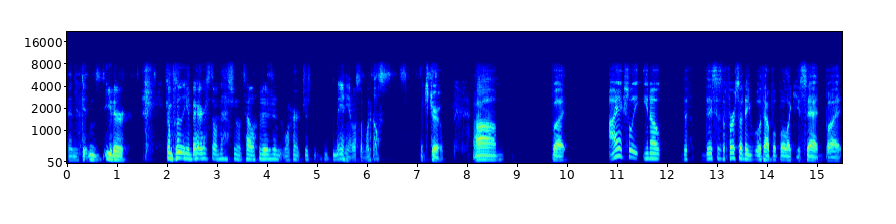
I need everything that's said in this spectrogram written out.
and getting either completely embarrassed on national television or just manhandle someone else. It's true. Um, but I actually, you know, the this is the first Sunday without football, like you said, but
